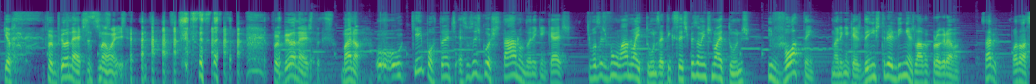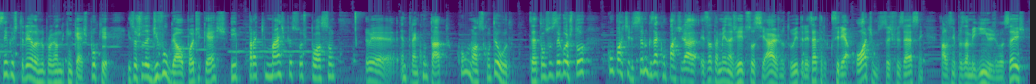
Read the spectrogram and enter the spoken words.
Que eu... Foi bem honesto esse não aí. Foi bem honesto. Mas não, o, o, que é importante é se vocês gostaram do Anikincast, que vocês vão lá no iTunes, aí tem que ser especialmente no iTunes, e votem no Anikincast. Deem estrelinhas lá pro programa. Sabe? Bota lá cinco estrelas no programa do Kincast. Por quê? Isso ajuda a divulgar o podcast e para que mais pessoas possam é, entrar em contato com o nosso conteúdo. Certo? Então, se você gostou, compartilhe. Se você não quiser compartilhar exatamente nas redes sociais, no Twitter, etc., que seria ótimo se vocês fizessem, fala assim pros amiguinhos de vocês,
